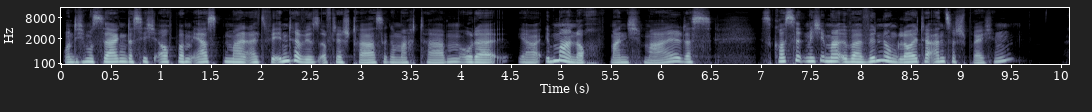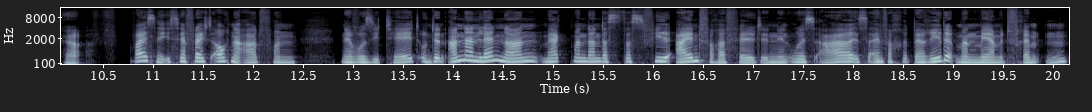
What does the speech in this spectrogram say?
Und ich muss sagen, dass ich auch beim ersten Mal, als wir Interviews auf der Straße gemacht haben oder ja immer noch manchmal, das es kostet mich immer Überwindung, Leute anzusprechen. Ja weiß nicht, ist ja vielleicht auch eine Art von Nervosität. Und in anderen Ländern merkt man dann, dass das viel einfacher fällt. In den USA ist einfach, da redet man mehr mit Fremden.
